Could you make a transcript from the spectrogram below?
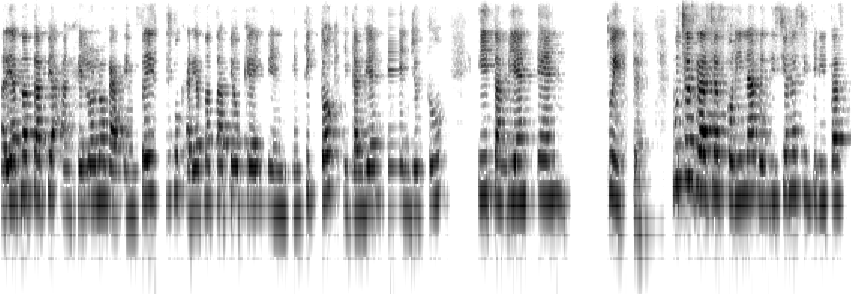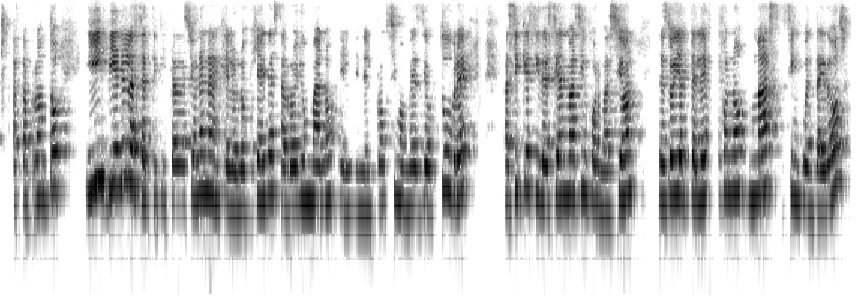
Ariadna Tapia, angelóloga en Facebook, Ariadna Tapia, ok, en, en TikTok y también en YouTube y también en Twitter. Muchas gracias, Corina. Bendiciones infinitas. Hasta pronto. Y viene la certificación en Angelología y Desarrollo Humano en, el próximo mes de octubre. Así que si desean más información, les doy el teléfono más 52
